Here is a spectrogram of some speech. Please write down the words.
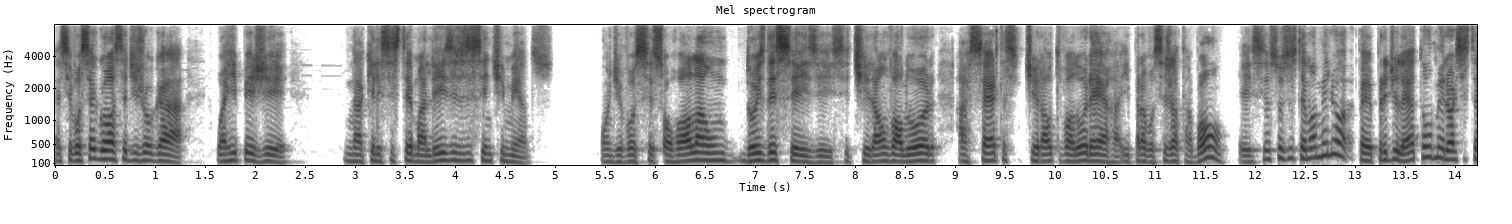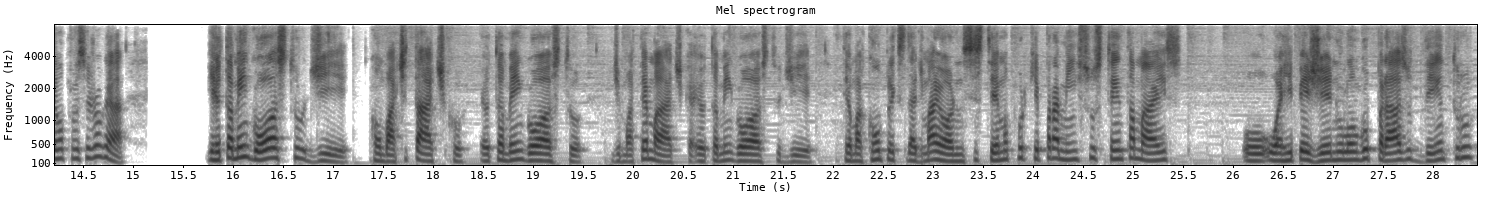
É, se você gosta de jogar o RPG naquele sistema lasers e sentimentos, onde você só rola um 2d6 e se tirar um valor acerta, se tirar outro valor erra e para você já tá bom, esse é o seu sistema melhor, predileto ou o melhor sistema para você jogar. Eu também gosto de combate tático, eu também gosto de matemática, eu também gosto de ter uma complexidade maior no sistema, porque para mim sustenta mais o, o, RPG no longo prazo dentro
